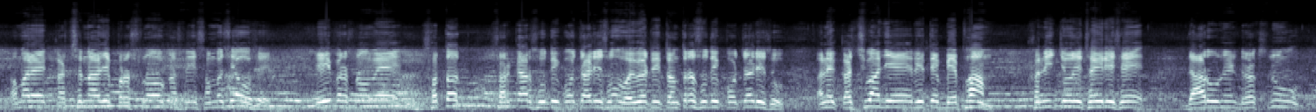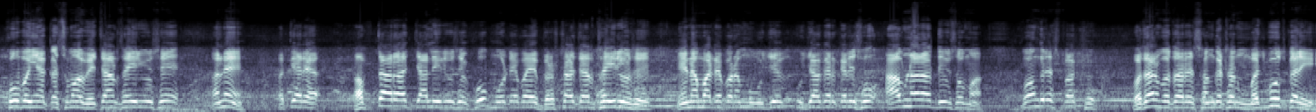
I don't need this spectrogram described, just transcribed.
અમારે કચ્છના જે પ્રશ્નો, કચ્છની સમસ્યાઓ છે, એ પ્રશ્નો અમે સતત સરકાર સુધી પહોંચાડીશું, વહીવટી તંત્ર સુધી પહોંચાડીશું. અને કચ્છમાં જે રીતે બેફામ ખનીજ ચોરી થઈ રહી છે દારૂ અને ડ્રગ્સનું ખૂબ અહીંયા કચ્છમાં વેચાણ થઈ રહ્યું છે અને અત્યારે હપ્તા રાજ ચાલી રહ્યું છે, ખૂબ મોટે પાયે ભ્રષ્ટાચાર થઈ રહ્યો છે. એના માટે પણ અમે ઉજે- ઉજાગર કરીશું આવનારા દિવસોમાં. કોંગ્રેસ પક્ષ વધારે વધારે સંગઠન મજબૂત કરી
